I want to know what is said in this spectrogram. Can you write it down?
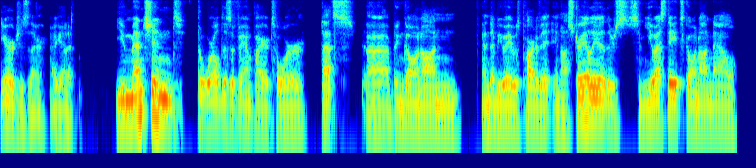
The urge is there. I get it. You mentioned the world is a vampire tour. That's uh, been going on. NWA was part of it in Australia. There's some US dates going on now.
